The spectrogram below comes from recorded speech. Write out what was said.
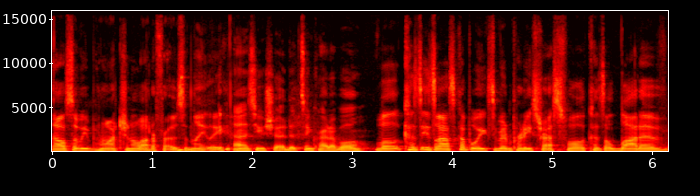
Also, we've been watching a lot of Frozen lately. As you should. It's incredible. Well, because these last couple weeks have been pretty stressful because a lot of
